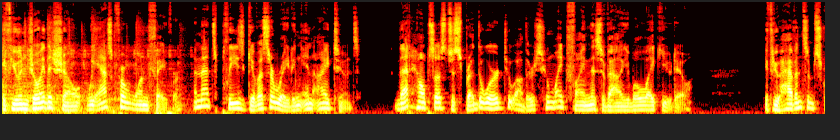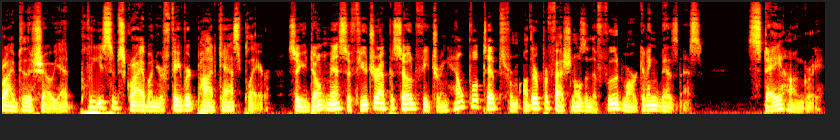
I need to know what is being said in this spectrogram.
If you enjoy the show, we ask for one favor, and that's please give us a rating in iTunes. That helps us to spread the word to others who might find this valuable like you do. If you haven't subscribed to the show yet, please subscribe on your favorite podcast player so you don't miss a future episode featuring helpful tips from other professionals in the food marketing business. Stay hungry.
